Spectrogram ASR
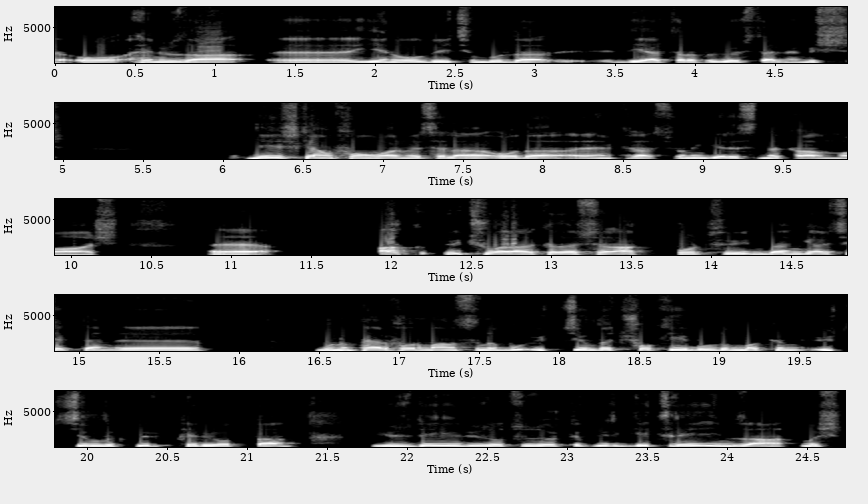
o henüz daha e, yeni olduğu için burada diğer tarafı göstermemiş. Değişken fon var mesela. O da enflasyonun gerisinde kalmış. E, AK 3 var arkadaşlar. AK portföyün. Ben gerçekten e, bunun performansını bu 3 yılda çok iyi buldum. Bakın 3 yıllık bir periyotta %734'lük bir getiriye imza atmış.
